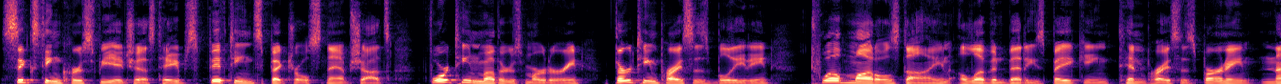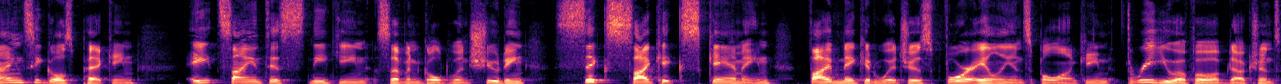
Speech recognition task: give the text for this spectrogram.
16 cursed VHS tapes, 15 spectral snapshots, 14 mothers murdering, 13 prices bleeding, 12 models dying, 11 Betty's baking, 10 prices burning, 9 seagulls pecking, 8 scientists sneaking, 7 Goldwyn shooting, 6 psychic scamming, 5 naked witches, 4 alien spelunking, 3 UFO abductions,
